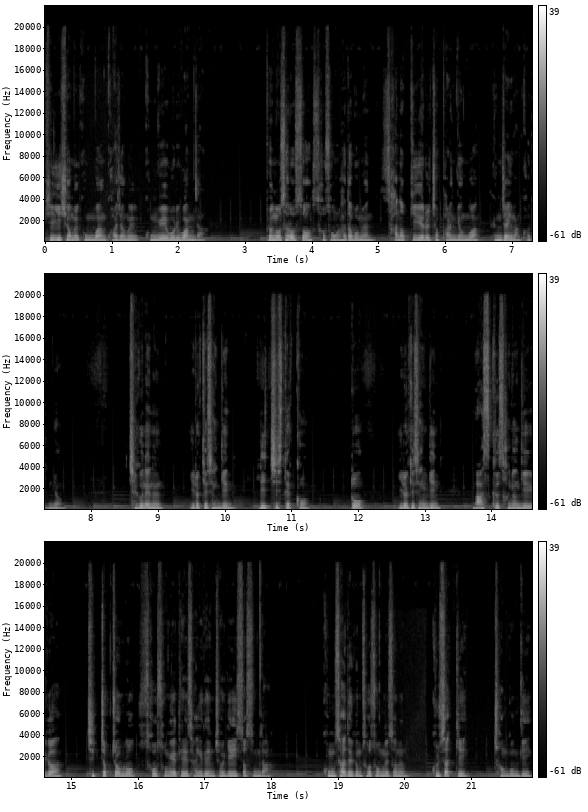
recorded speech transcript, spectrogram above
필기 시험을 공부한 과정을 공유해 보려고 합니다. 변호사로서 소송을 하다 보면 산업기계를 접하는 경우가 굉장히 많거든요. 최근에는 이렇게 생긴 리치 스테커, 또 이렇게 생긴 마스크 성형기계가 직접적으로 소송의 대상이 된 적이 있었습니다. 공사대금 소송에서는 굴삭기, 천공기,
